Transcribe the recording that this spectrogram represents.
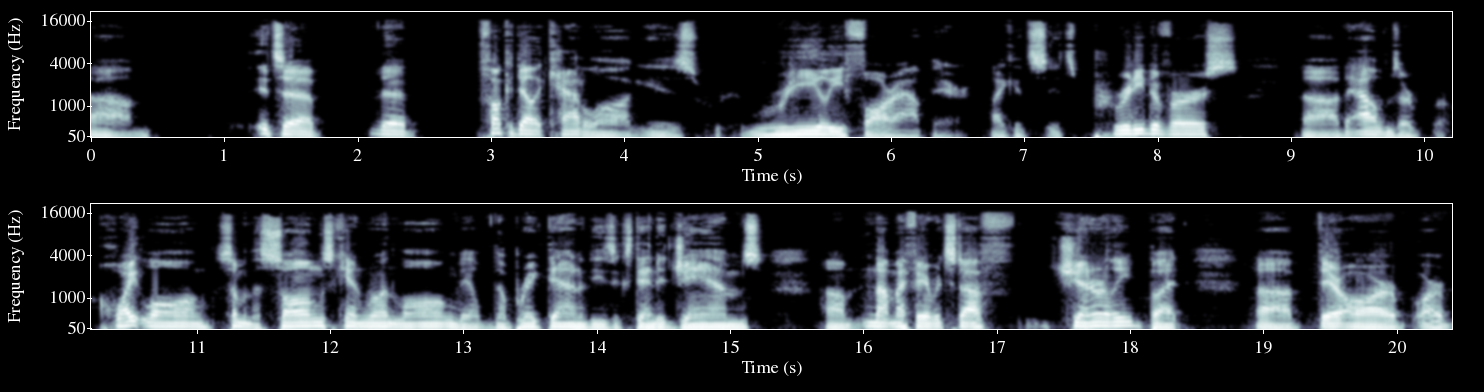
Um, it's a, the, Funkadelic catalog is really far out there. Like it's it's pretty diverse. Uh, the albums are quite long. Some of the songs can run long. They'll they'll break down into these extended jams. Um, not my favorite stuff generally, but uh, there are are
